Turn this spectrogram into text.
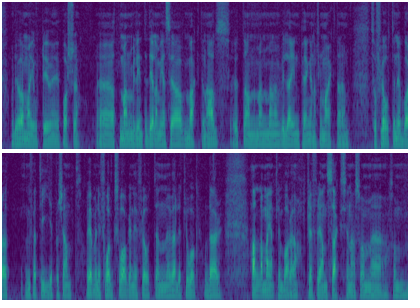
Och det har man gjort i, i Porsche. Uh, att man vill inte dela med sig av makten alls utan man, man vill ha in pengarna från marknaden. Så floaten är bara ungefär 10 och även i Volkswagen är floaten väldigt låg och där handlar man egentligen bara preferensaktierna som, uh, som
